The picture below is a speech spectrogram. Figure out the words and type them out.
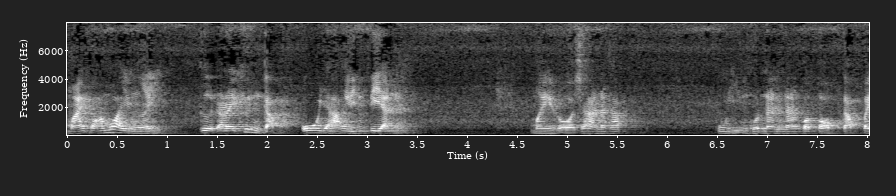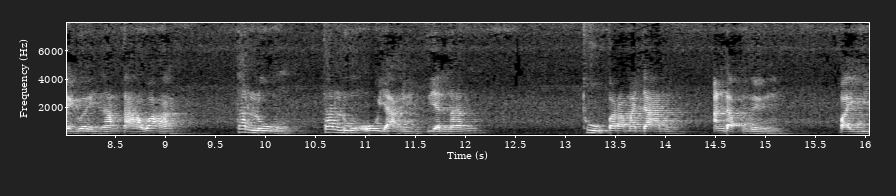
หมายความว่ายังไง เกิดอะไรขึ้นกับโอหยางลินเตียน ไม่รอช้านะครับ ผู้หญิงคนนั้นนางก็ตอบกลับไปด้วยน้ำตาว่า ท่านลุง ท่านลุงโอหยางลินเตียนนั้น ถูกปรมาจารย์อันดับหนึ่งไปมี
